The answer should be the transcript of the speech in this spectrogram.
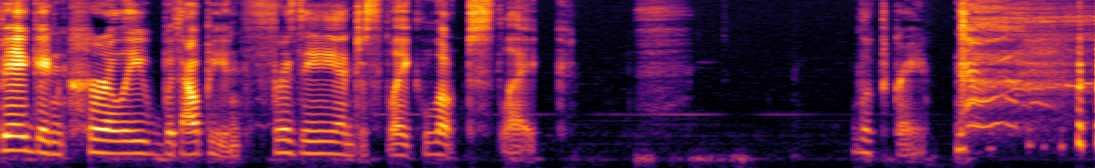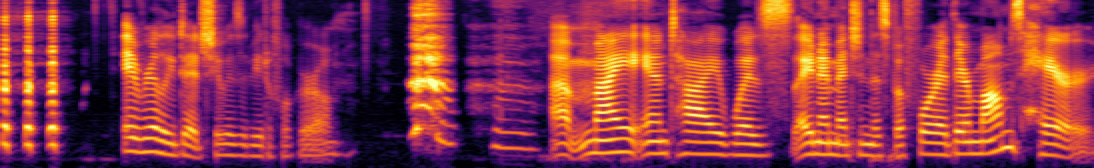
big and curly without being frizzy and just like looked like looked great. It really did. She was a beautiful girl. Um, my anti was, and I mentioned this before, their mom's hair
